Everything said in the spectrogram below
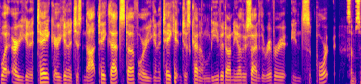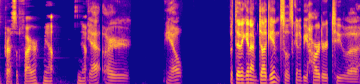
What are you going to take? Are you going to just not take that stuff, or are you going to take it and just kind of leave it on the other side of the river in support? Some suppressive fire. Yeah, yeah. Yeah, or you know. But then again, I'm dug in, so it's going to be harder to uh,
